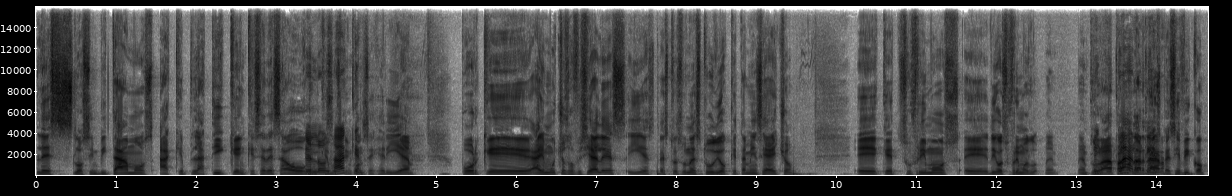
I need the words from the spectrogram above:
les los invitamos a que platiquen, que se desahoguen, Que busquen saquen. consejería, porque hay muchos oficiales, y es- esto es un estudio que también se ha hecho, eh, que sufrimos, eh, digo, sufrimos en plural Sí, para claro, hablar claro. específico,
